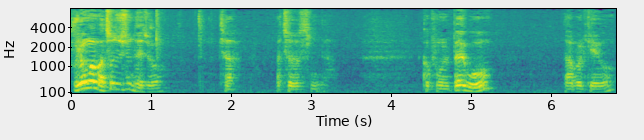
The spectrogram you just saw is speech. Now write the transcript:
부형만 맞춰주시면 되죠. 자 맞춰줬습니다. 거품을 빼고 놔볼게요.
